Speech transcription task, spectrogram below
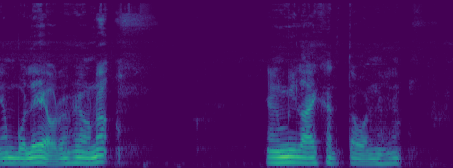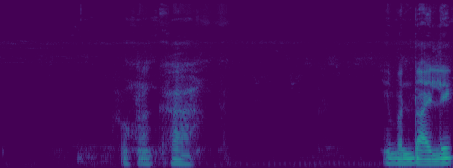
ยังบ่แล้วนะพี่น้องเนาะยังมีหลายขั้นตอนนี่พี่น้องของหลังคามีบันไดเล็ก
